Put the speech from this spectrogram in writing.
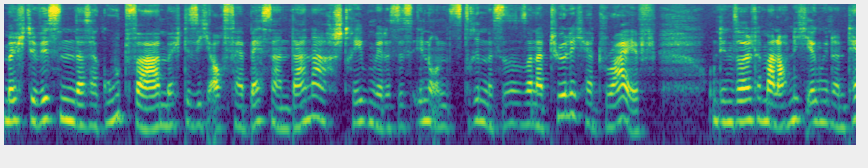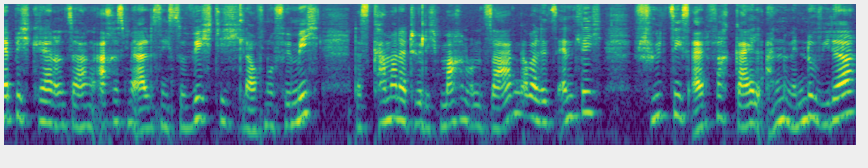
möchte wissen, dass er gut war, möchte sich auch verbessern. Danach streben wir, das ist in uns drin, das ist unser natürlicher Drive. Und den sollte man auch nicht irgendwie in den Teppich kehren und sagen, ach, ist mir alles nicht so wichtig, ich laufe nur für mich. Das kann man natürlich machen und sagen, aber letztendlich fühlt sich einfach geil an, wenn du wieder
